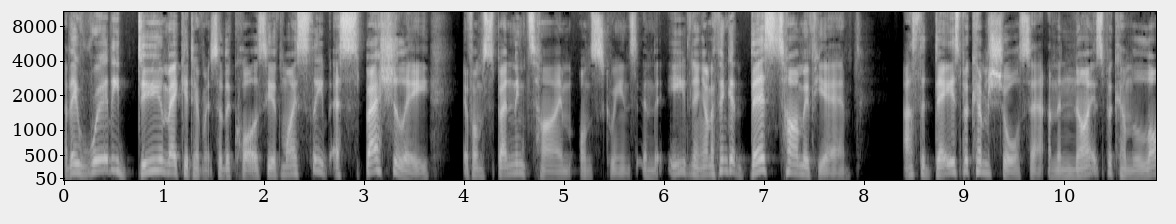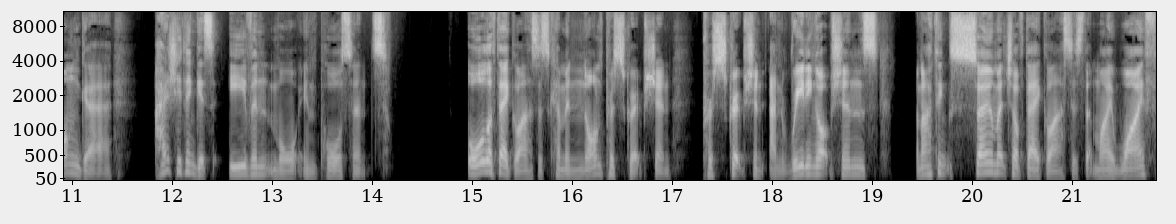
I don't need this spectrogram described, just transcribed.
And they really do make a difference to the quality of my sleep, especially if I'm spending time on screens in the evening. And I think at this time of year, as the days become shorter and the nights become longer, I actually think it's even more important. All of their glasses come in non prescription, prescription, and reading options. And I think so much of their glasses that my wife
